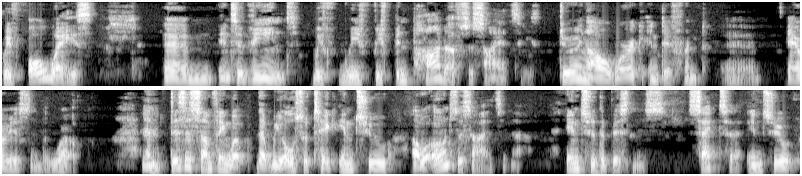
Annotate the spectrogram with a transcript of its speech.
We've always um, intervened. We've we've we've been part of societies during our work in different uh, areas in the world. And this is something what, that we also take into our own society now, into the business sector, into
